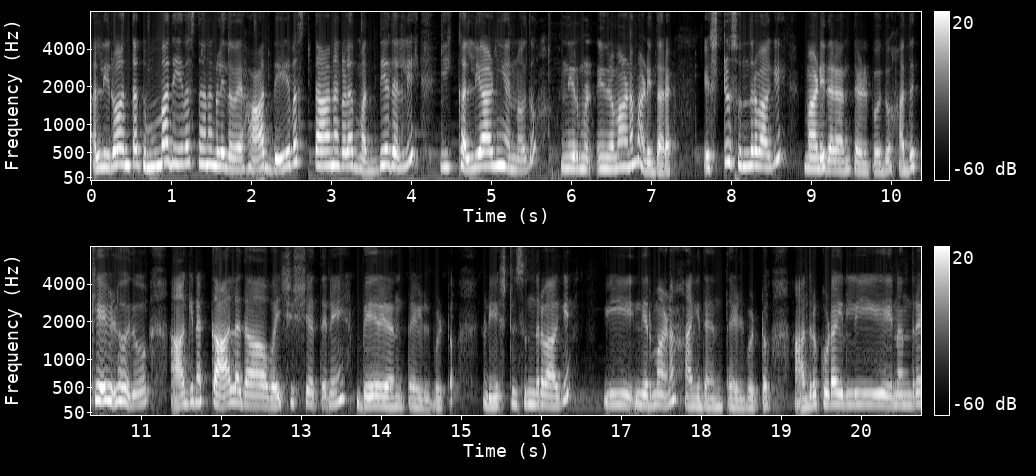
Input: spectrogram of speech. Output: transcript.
ಅಲ್ಲಿರೋವಂಥ ತುಂಬ ದೇವಸ್ಥಾನಗಳಿದ್ದಾವೆ ಆ ದೇವಸ್ಥಾನಗಳ ಮಧ್ಯದಲ್ಲಿ ಈ ಕಲ್ಯಾಣಿ ಅನ್ನೋದು ನಿರ್ಮ, ನಿರ್ಮಾಣ ಮಾಡಿದ್ದಾರೆ. ಎಷ್ಟು ಸುಂದರವಾಗಿ ಮಾಡಿದ್ದಾರೆ ಅಂತ ಹೇಳ್ಬೋದು. ಅದಕ್ಕೆ ಹೇಳೋದು, ಆಗಿನ ಕಾಲದ ವೈಶಿಷ್ಟ್ಯತೆಯೇ ಬೇರೆ ಅಂತ ಹೇಳ್ಬಿಟ್ಟು. ನೋಡಿ, ಎಷ್ಟು ಸುಂದರವಾಗಿ ಈ ನಿರ್ಮಾಣ ಆಗಿದೆ ಅಂತ ಹೇಳ್ಬಿಟ್ಟು. ಆದರೂ ಕೂಡ ಇಲ್ಲಿ ಏನಂದರೆ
